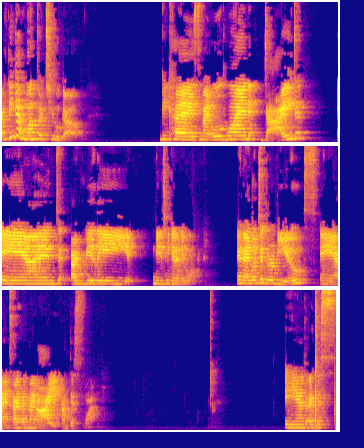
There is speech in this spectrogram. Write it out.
I think a month or two ago because my old one died and I really needed to get a new one. And I looked at the reviews and I had my eye on this one. And I just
